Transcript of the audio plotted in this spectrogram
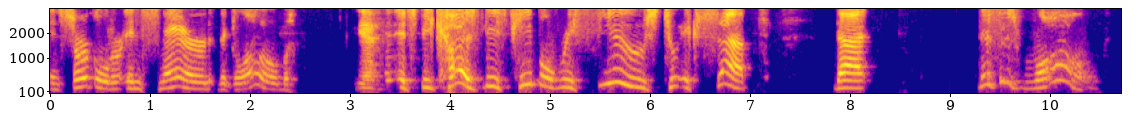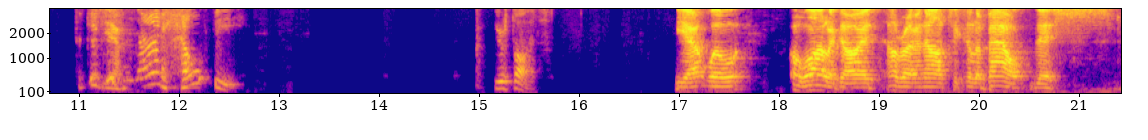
encircled or ensnared the globe. Yeah. It's because these people refuse to accept that this is wrong. That this yeah. is not healthy. Your thoughts? Yeah, well, a while ago, I, I wrote an article about this,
